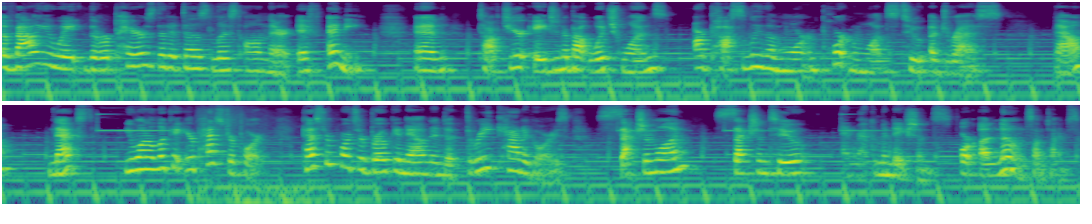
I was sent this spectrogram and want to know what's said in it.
evaluate the repairs that it does list on there, if any, and talk to your agent about which ones are possibly the more important ones to address. Now, next, you want to look at your pest report. Pest reports are broken down into three categories Section 1, Section 2, and recommendations, or unknown sometimes.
